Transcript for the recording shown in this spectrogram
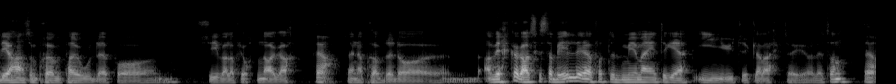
de har en sånn prøveperiode på 7 eller 14 dager. ja. Så jeg har prøvd det da Han virker ganske stabil. De har fått det mye mer integrert i utviklerverktøy og litt sånn. Ja.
